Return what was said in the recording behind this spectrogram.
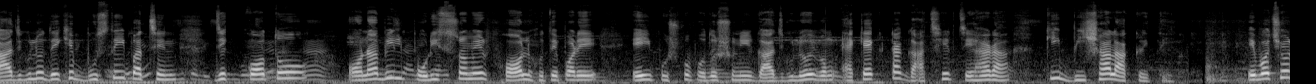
গাছগুলো দেখে বুঝতেই পাচ্ছেন যে কত অনাবিল পরিশ্রমের ফল হতে পারে এই পুষ্প প্রদর্শনীর গাছগুলো এবং এক একটা গাছের চেহারা কি বিশাল আকৃতি। এবছর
